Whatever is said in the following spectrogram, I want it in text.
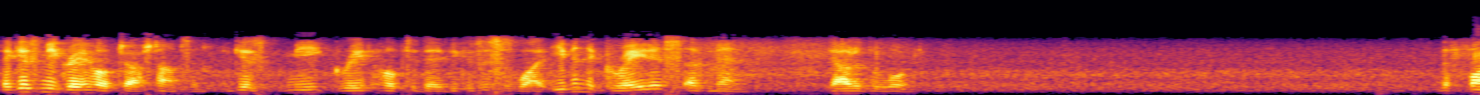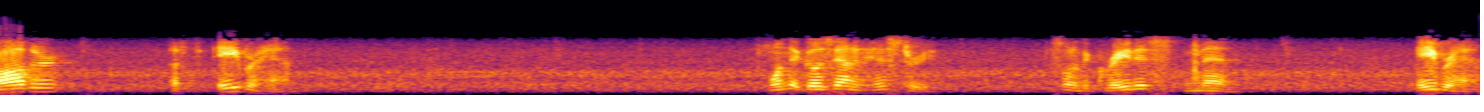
That gives me great hope, Josh Thompson. Gives me great hope today because this is why. Even the greatest of men doubted the Lord. The father of Abraham, one that goes down in history, is one of the greatest men. Abraham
